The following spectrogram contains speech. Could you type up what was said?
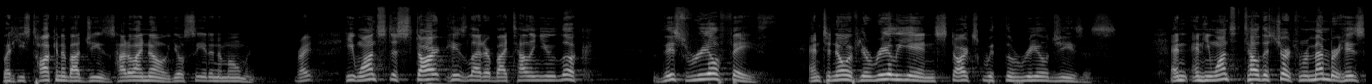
but he's talking about Jesus. How do I know? You'll see it in a moment, right? He wants to start his letter by telling you, look, this real faith, and to know if you're really in, starts with the real Jesus. And, and he wants to tell this church remember, his,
